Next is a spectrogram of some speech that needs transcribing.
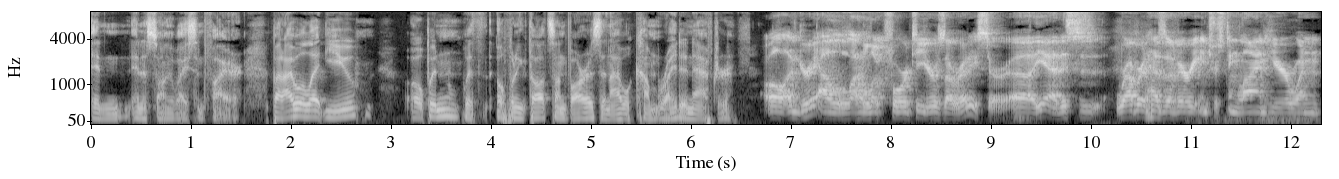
in, in A Song of Ice and Fire. But I will let you open with opening thoughts on Varys, and I will come right in after. Well, agree. I'll, I look forward to yours already, sir. Uh, yeah, this is Robert has a very interesting line here when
